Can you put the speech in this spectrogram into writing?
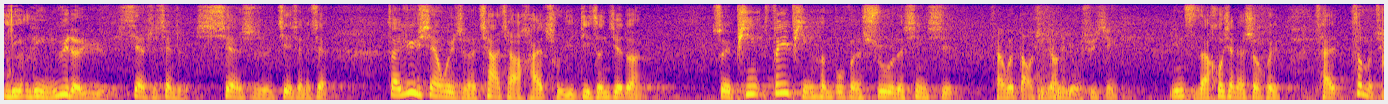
领领域的域，线是限制，线是界限的线，在域线位置呢，恰恰还处于递增阶段，所以平非平衡部分输入的信息才会导致这样的有序性。因此，在后现代社会才这么去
